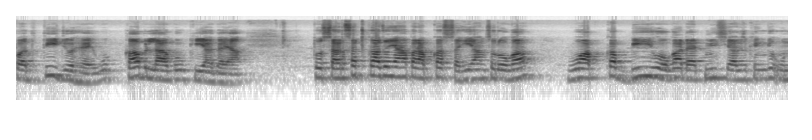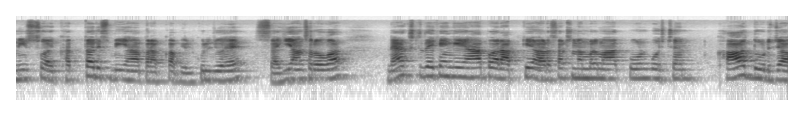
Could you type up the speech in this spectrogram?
पद्धति जो है, वो कब लागू किया गया? तो सड़सठ का जो यहाँ पर आपका सही आंसर होगा, वो आपका बी होगा डेट मीन्स याद रखेंगे उन्नीस सौ इकहत्तर बी यहाँ पर आपका बिल्कुल जो है सही आंसर होगा। नेक्स्ट देखेंगे यहाँ पर आपके अड़सठ नंबर महत्वपूर्ण क्वेश्चन खाद्य ऊर्जा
